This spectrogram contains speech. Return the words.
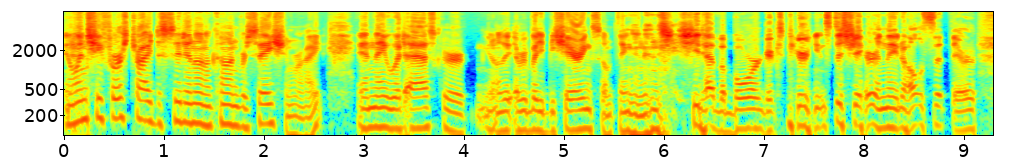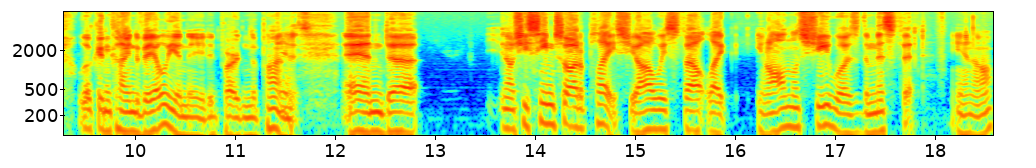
and when she first tried to sit in on a conversation right and they would ask her you know everybody be sharing something and then she'd have a Borg experience to share and they'd all sit there looking kind of alienated pardon the pun Yes. and uh, you know she seemed so out of place she always felt like you know almost she was the misfit you know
